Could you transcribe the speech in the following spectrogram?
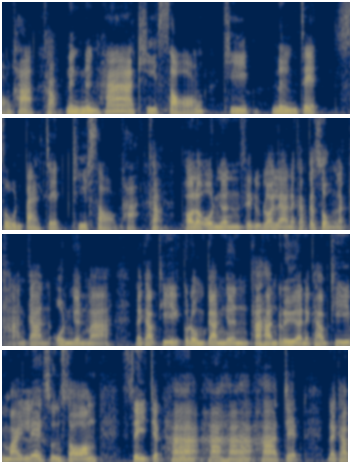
2ค่ะครับ115ขีด2ขีด17087ขีด2ค่ะครับ พอเราโอนเงินเสร็จเรียบร้อยแล้วนะครับก็ส่งหลักฐานการโอนเงินมานะครับที่กรมการเงินทหารเรือนะครับที่หมายเลข 02 475 5557 นะครับ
